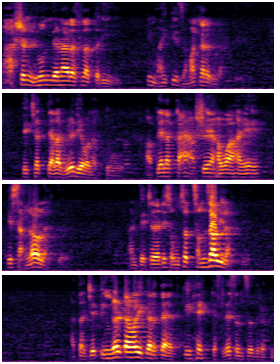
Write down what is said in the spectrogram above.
भाषण लिहून देणार असला तरी ही माहिती जमा करावी लागते. त्याच्यात त्याला वेळ द्यावा लागतो. आपल्याला काय आशय हवा आहे हे सांगावं लागतं. आणि त्याच्यासाठी संसद समजावी लागते. आता जे टिंगलटावळी करतायत की हे कसले संसद रत्न?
